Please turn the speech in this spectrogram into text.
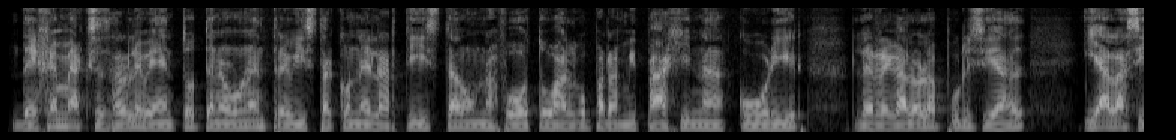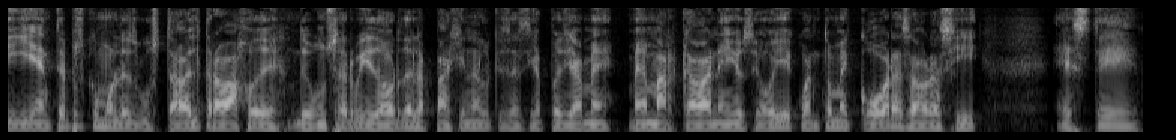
déjeme accesar al evento, tener una entrevista con el artista, una foto algo para mi página, cubrir, le regalo la publicidad y a la siguiente, pues como les gustaba el trabajo de, de un servidor de la página, lo que se hacía, pues ya me, me marcaban ellos y, oye, ¿cuánto me cobras ahora sí? Este,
